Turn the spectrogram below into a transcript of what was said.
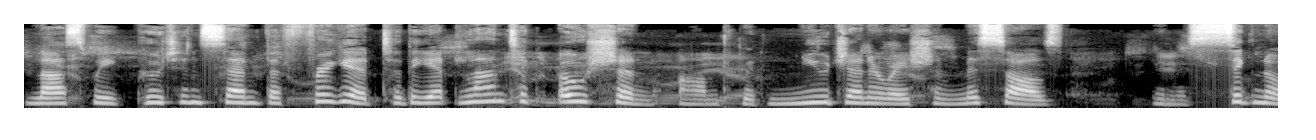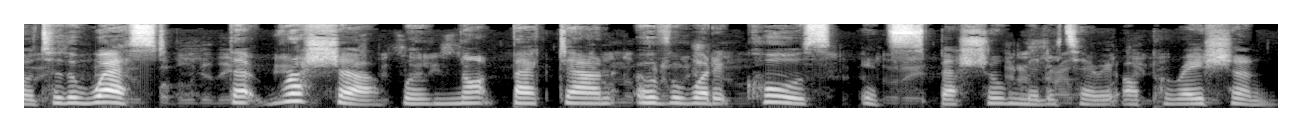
Last week, Putin sent the frigate to the Atlantic Ocean armed with new generation missiles in a signal to the West that Russia will not back down over what it calls its special military operation.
